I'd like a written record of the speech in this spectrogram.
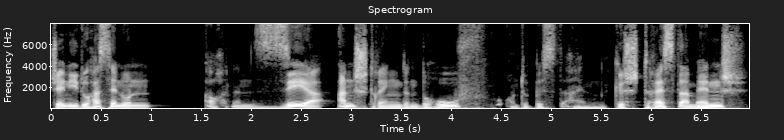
Jenny, du hast ja nun auch einen sehr anstrengenden Beruf und du bist ein gestresster Mensch.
